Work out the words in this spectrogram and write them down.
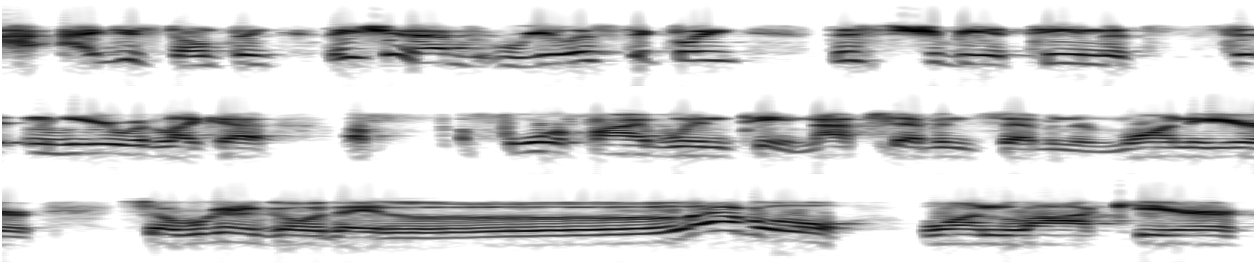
I, just don't think they should have, realistically, this should be a team that's sitting here with like a, a four or five win team, not seven, seven, and one here. So we're going to go with a level one lock here.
